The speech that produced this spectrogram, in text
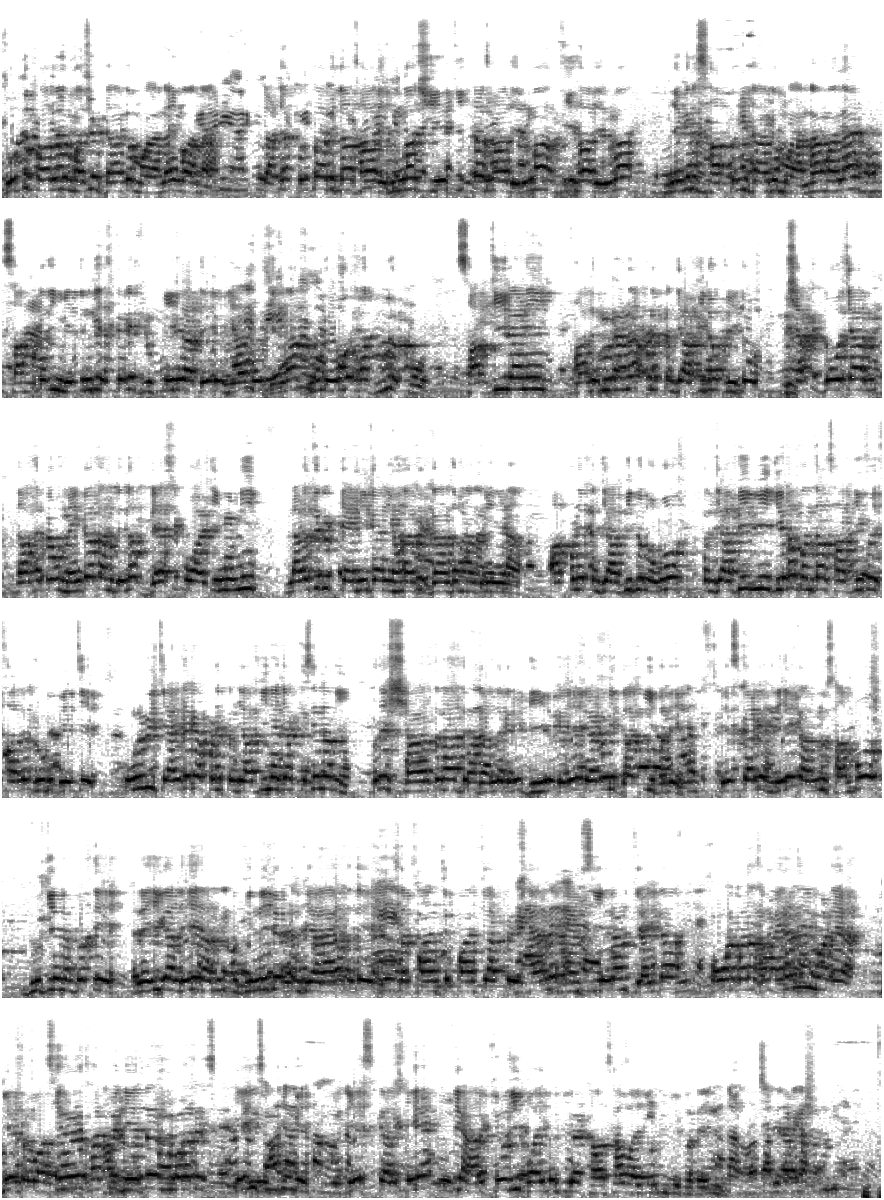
ਦੁੱਧ ਪਾ ਲਓ ਮਰਜ਼ੀ ਡੰਗ ਮਾਰਨਾ ਹੀ ਮਾਰਨਾ। ਤੁਹਾਡਾ ਕੁੱਤਾ ਬਿੱਲਾ ਸਾਹ ਦੇ ਦੂੰਗਾ, ਸ਼ੇਰ ਚੀਤਾ ਸਾਹ ਦੇ ਦੂੰਗਾ, ਹਾਥੀ ਸਾਹ ਦੇ ਦੂੰਗਾ। ਲੇਕਿਨ ਸੱਪ ਨੂੰ ਡੰਗ ਮਾਰਨਾ ਮਾਰਨਾ ਸੱਪ ਕਦੀ ਮਿੱਤ ਨਹੀਂ ਇਸ ਕਰਕੇ ਯੂਪੀ ਦੇ ਆਦੇ ਭਈਆਂ ਜਿੰਨਾ ਦੂਰ ਹੋ ਉਹਨਾਂ ਦੂਰ ਰੱਖੋ। ਸਬਜ਼ੀ ਲੈਣੀ, ਫਲ ਨੂੰ ਲੈਣਾ, ਆਪਣੇ ਪੰਜਾਬੀ ਤੋਂ ਖਰੀਦੋ। ਬੇਸ਼ੱਕ 2-4 10 ਰੁਪਏ ਉਹ ਮਹਿੰਗਾ ਤੁਹਾਨੂੰ ਦਿੰਦਾ ਬੈਸਟ ਕੁਆਲਿਟੀ ਮਿਲਣੀ। ਨਾਲੇ ਤੇ ਕੋਈ ਕੈਮੀਕਲ ਨਹੀਂ ਹੋਣਾ, ਕੋਈ ਗੰਦ ਮੰਦ ਨਹੀਂ ਜਾਣਾ ਆਪਣੇ ਪੰਜਾਬੀ ਤੋਂ ਲਵੋ ਪੰਜਾਬੀ ਵੀ ਜਿਹੜਾ ਬੰਦਾ ਸਾਡੀ ਕੋਈ ਫਲ ਫਰੂਟ ਵੇਚੇ, ਉਹਨੂੰ ਵੀ ਚਾਹੀਦਾ ਕਿ ਆਪਣੇ ਪੰਜਾਬੀ ਨਾਲ ਜਾਂ ਕਿਸੇ ਨਾਲ ਵੀ ਬੜੇ ਸ਼ਾਂਤ ਨਾਲ ਗੱਲ ਕਰੇ ਡੀਲ ਕਰੇ, ਜਾਂ ਕੋਈ ਗਾਹਕੀ ਵਧੇ। ਇਸ ਕਰਕੇ ਹਰੇਕ ਕੰਮ ਨੂੰ ਸੰਭੋ। ਦੂਜੇ ਨੰਬਰ ਤੇ ਰਹੀ ਗੱਲ ਇਹ ਆ ਕਿ ਵੀ ਪੰਜਾਬ ਦੇ ਸਰਪੰਚ, ਪੰਚ ਆਪਣੇ ਸ਼ਹਿਰ ਦੇ ਐਮਸੀ ਇਹਨਾਂ ਨੂੰ ਚਾਹੀਦਾ। ਆਉਣ ਵਾਲਾ ਸਮਾਂ ਇਹਨਾਂ ਨੂੰ ਵੀ ਮਾੜਿਆ। ਜੇ ਪ੍ਰਵਾਸੀਆਂ ਨੂੰ ਸਭ ਕੁਝ ਦੇ ਆਉਣ ਵਾਲਾ ਇਹ ਵੀ ਸਮਝਣਗੇ। ਇਸ ਕਰਕੇ ਧਿਆਨ ਰੱਖਿਓ ਜੀ, ਵਾਹਿਗੁਰੂ ਜੀ ਦਾ ਖਾਲਸਾ ਵਾਹਿਗੁਰੂ ਜੀ ਕੀ ਫਤਿਹ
